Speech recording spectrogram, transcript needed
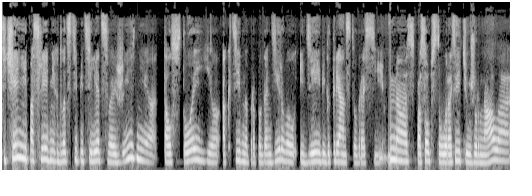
В течение последних 25 лет своей жизни Толстой активно пропагандировал идеи вегетарианства в России. Он способствовал развитию журнала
